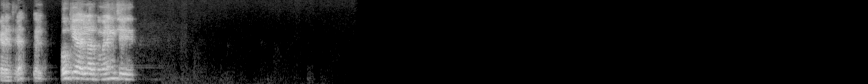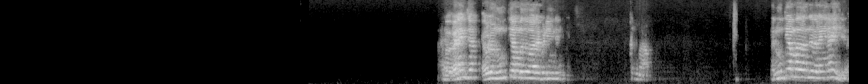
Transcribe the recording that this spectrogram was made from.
கிடைச்ச விலை. ஓகே எல்லாருக்கும் விளங்கி செய்தி அப்ப எவ்வளவு? நூத்தி ஐம்பது வர பிடிங்க. நூத்தி ஐம்பது வந்து விளங்கினா இல்லையா?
